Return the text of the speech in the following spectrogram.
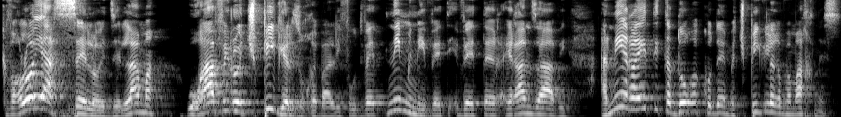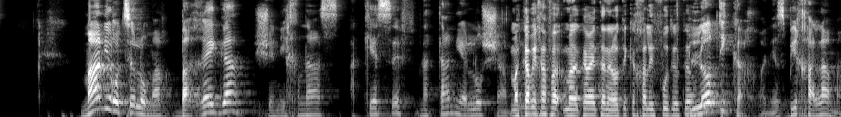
כבר לא יעשה לו את זה. למה? הוא ראה אפילו את שפיגל זוכה באליפות, ואת נימני, ואת, ואת ערן זהבי. אני ראיתי את הדור הקודם, את שפיגלר ומכנס. מה אני רוצה לומר? ברגע שנכנס הכסף, נתניה לא שם. מכבי חיפה, מכבי נתניה לא תיקח אליפות יותר? לא תיקח, ואני אסביר לך למה.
